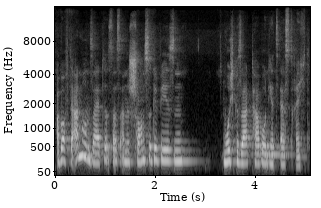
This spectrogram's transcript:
Aber auf der anderen Seite ist das eine Chance gewesen, wo ich gesagt habe, und jetzt erst recht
